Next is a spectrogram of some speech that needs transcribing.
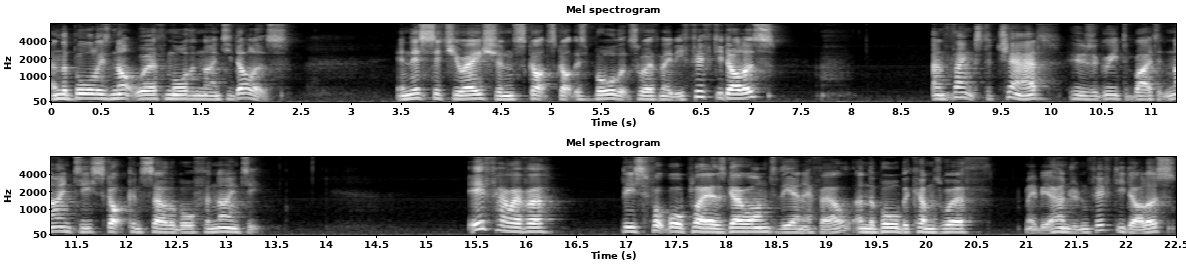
and the ball is not worth more than $90. In this situation, Scott's got this ball that's worth maybe $50. And thanks to Chad, who's agreed to buy it at 90, Scott can sell the ball for 90. If, however, these football players go on to the NFL and the ball becomes worth maybe $150,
